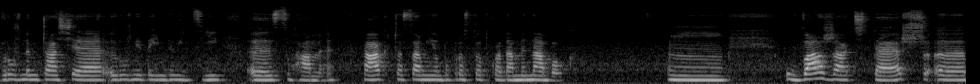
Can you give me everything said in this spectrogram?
w różnym czasie różnie tej intuicji e, słuchamy. Tak, czasami ją po prostu odkładamy na bok. Mm, Uważać też, e,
